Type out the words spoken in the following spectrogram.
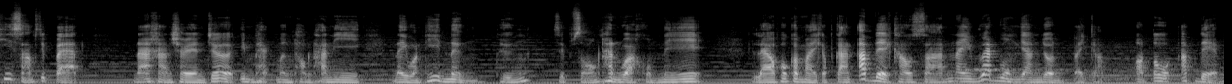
ที่ 38 ณอาคาร Challenger Impact เมืองทองธานี ในวันที่ 1 ถึง 12 ธันวาคมนี้ แล้วพบกันใหม่กับการอัปเดตข่าวสารในแวดวงยานยนต์ไปกับ Auto Update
